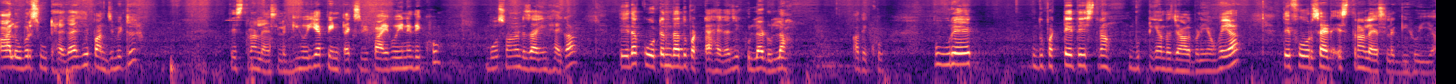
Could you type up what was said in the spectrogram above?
ਆਲ ਓਵਰ ਸੂਟ ਹੈਗਾ ਇਹ 5 ਮੀਟਰ। ਤੇ ਇਸ ਤਰ੍ਹਾਂ ਲੈਸ ਲੱਗੀ ਹੋਈ ਹੈ ਪਿੰਟੈਕਸ ਵੀ ਪਾਏ ਹੋਏ ਨੇ, ਦੇਖੋ। ਬਹੁਤ ਸੋਹਣਾ ਡਿਜ਼ਾਈਨ ਹੈਗਾ। ਤੇ ਇਹਦਾ ਕੋਟਨ ਦਾ ਦੁਪੱਟਾ ਹੈਗਾ ਜੀ ਖੁੱਲਾ ਡੁੱਲਾ ਆ ਦੇਖੋ। ਪੂਰੇ ਦੁਪੱਟੇ ਤੇ ਇਸ ਤਰ੍ਹਾਂ ਬੁੱਟੀਆਂ ਦਾ ਜਾਲ ਬਣਿਆ ਹੋਇਆ ਤੇ ਫੋਰ ਸਾਈਡ ਇਸ ਤਰ੍ਹਾਂ ਲੈਸ ਲੱਗੀ ਹੋਈ ਆ।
